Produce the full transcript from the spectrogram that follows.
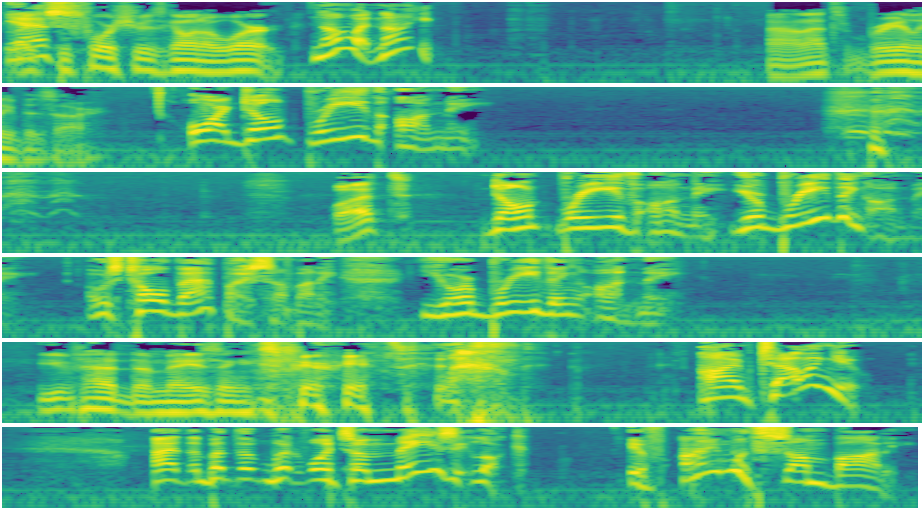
Yes. before she was going to work. No, at night. Oh, that's really bizarre. Or don't breathe on me. What? Don't breathe on me. You're breathing on me. I was told that by somebody. You're breathing on me. You've had amazing experiences. I'm telling you. I, but, the, but what's amazing, look, if I'm with somebody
